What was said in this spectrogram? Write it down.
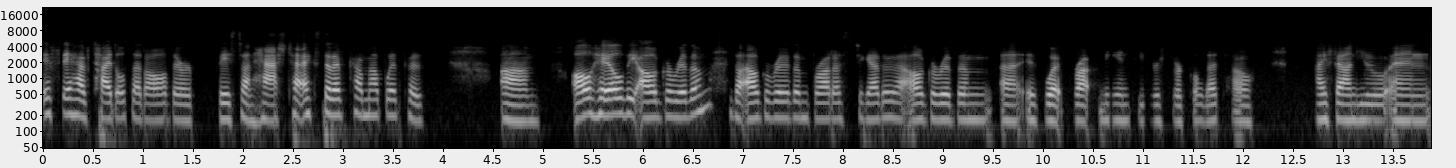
if they have titles at all, they're based on hashtags that I've come up with because um, all hail the algorithm. The algorithm brought us together. The algorithm uh, is what brought me into your circle. That's how I found you and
